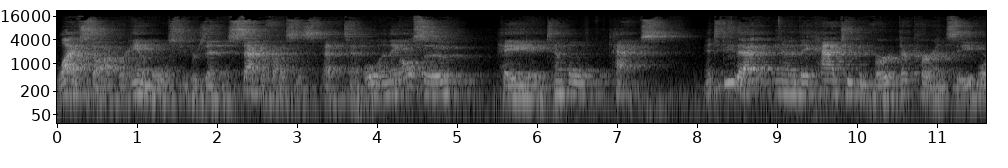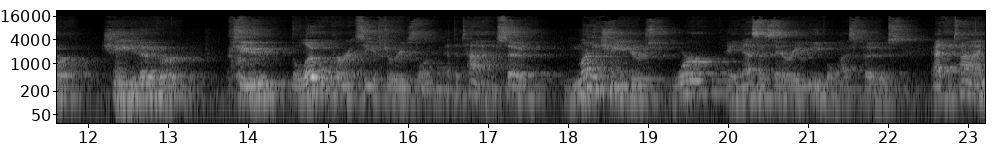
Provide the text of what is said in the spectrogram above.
livestock or animals to present as sacrifices at the temple, and they also paid a temple tax. And to do that, you know, they had to convert their currency or change it over to the local currency of Jerusalem at the time. So money changers were a necessary evil, I suppose, at the time,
